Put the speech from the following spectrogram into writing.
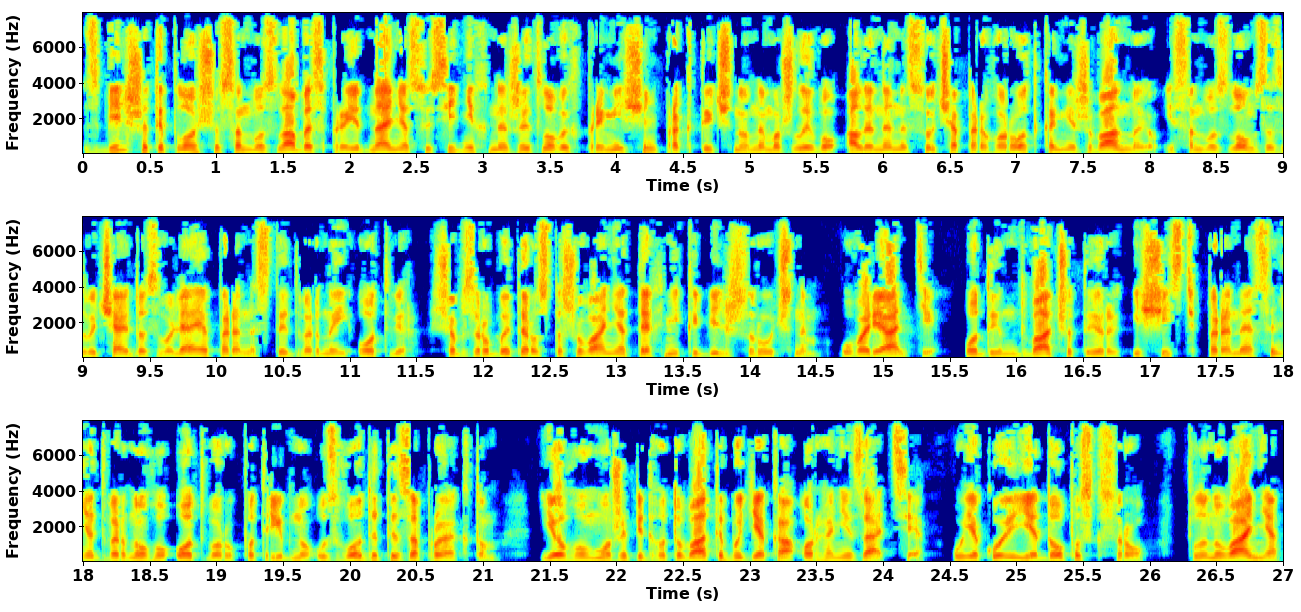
Збільшити площу санвузла без приєднання сусідніх нежитлових приміщень практично неможливо, але не несуча перегородка між ванною і санвузлом зазвичай дозволяє перенести дверний отвір, щоб зробити розташування техніки більш зручним. У варіанті 1, 2, 4 і 6 перенесення дверного отвору потрібно узгодити за проектом. Його може підготувати будь-яка організація, у якої є допуск СРО. Планування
